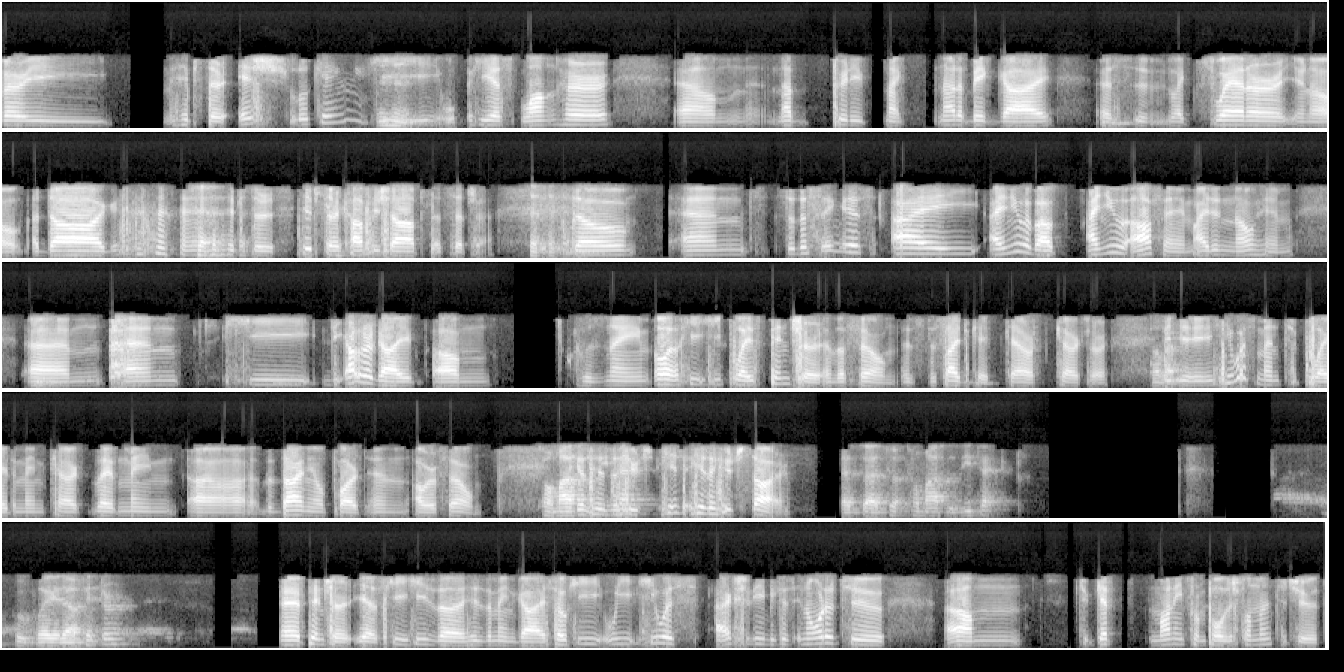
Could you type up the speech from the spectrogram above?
very hipster-ish looking. He Mm-hmm. he has long hair, um, not pretty like not a big guy. A, s- like sweater, you know, a dog, hipster hipster coffee shops, etc. So and so the thing is, I I knew about I knew of him. I didn't know him, um, and he the other guy um whose name well he he plays Pincher in the film. It's the sidekick char- character. Okay. He, he was meant to play the main character, the main uh the Daniel part in our film Tomasz because he's a huge he's he's a huge star. That's uh, T- Tomasz Ziętek, who played uh, Pinter. Uh, Pincher, yes, he he's the he's the main guy. So he we he was actually because in order to um to get money from Polish Film Institute,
